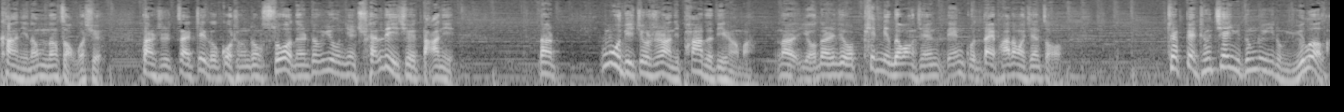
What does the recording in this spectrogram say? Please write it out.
看看你能不能走过去。但是在这个过程中，所有的人都用尽全力去打你，那目的就是让你趴在地上嘛。那有的人就拼命的往前，连滚带爬的往前走，这变成监狱当中一种娱乐了。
